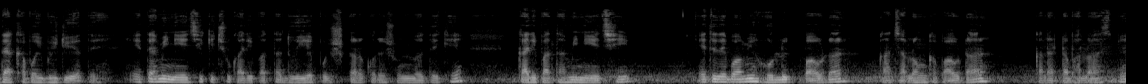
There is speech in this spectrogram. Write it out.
দেখাবো এই ভিডিওতে। এতে আমি নিয়েছি কিছু কারি পাতা ধুয়ে পরিষ্কার করে সুন্দর দেখে কারি পাতা আমি নিয়েছি। এতে দেবো আমি হলুদ পাউডার কাঁচা লঙ্কা পাউডার কালারটা ভালো আসবে।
